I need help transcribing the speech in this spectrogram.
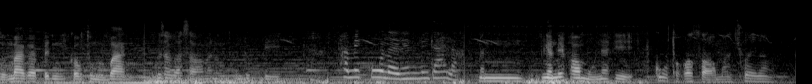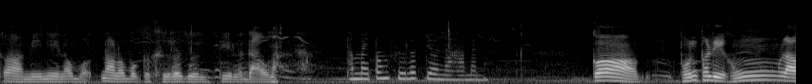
ส่วนมากก็เป็นกองทุนหมู่บ้านกู้ทกสมาลงทุนทุกปี ถ้าไม่กู้เลยนี่ไม่ได้เหรอคะมันเงินไม่พอหมุนนะพี่ กู้ทกสมาช่วยบ้างก็มีหนี่ระบบนอกระบบก็คือรถยนต์ที่เราเดามาทำไมต้องซื้อรถยนต์ล่ะคะมัน ก็ ผลผลิตของเรา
